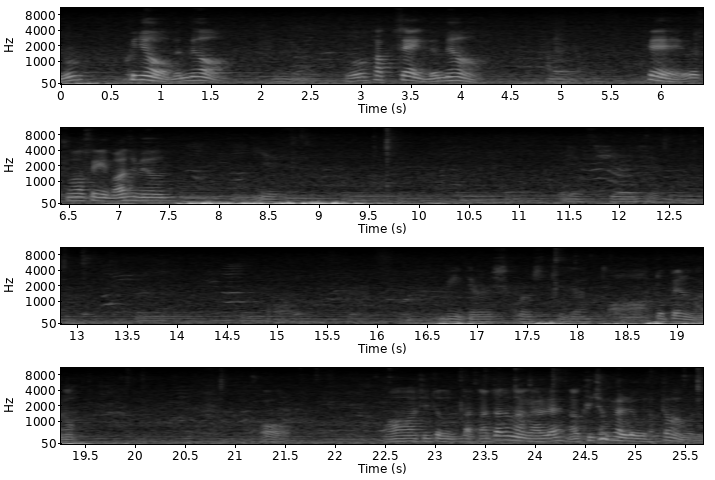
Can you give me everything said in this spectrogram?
응? 그녀 몇 명? female? 어? 학생 몇 명? 한 명. 오케이. 그래서 중학생이 맞으면 Yes. Yes, she is. Middle school student. 아, 또 빼는구나. 어, 아, 진짜 너, 나, 나 짜증나게 할래? 나 귀찮게 하려고 작정한 거지.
